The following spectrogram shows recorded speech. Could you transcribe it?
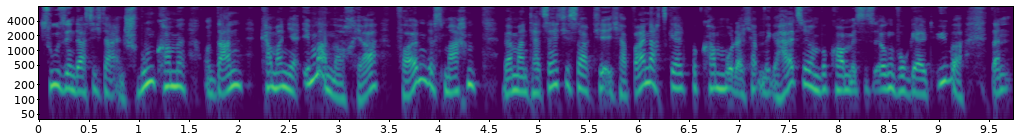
zusehen, dass ich da in Schwung komme. Und dann kann man ja immer noch ja Folgendes machen, wenn man tatsächlich sagt, hier, ich habe Weihnachtsgeld bekommen oder ich habe eine Gehaltserhöhung bekommen, ist es irgendwo Geld über, dann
